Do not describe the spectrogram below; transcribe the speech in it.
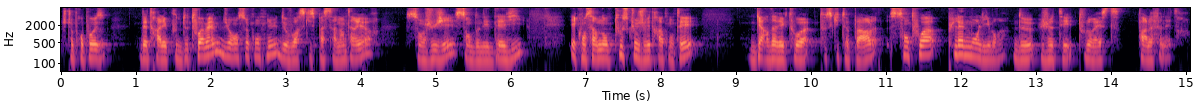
je te propose d'être à l'écoute de toi-même durant ce contenu, de voir ce qui se passe à l'intérieur, sans juger, sans donner d'avis. Et concernant tout ce que je vais te raconter, Garde avec toi tout ce qui te parle, sens-toi pleinement libre de jeter tout le reste par la fenêtre.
